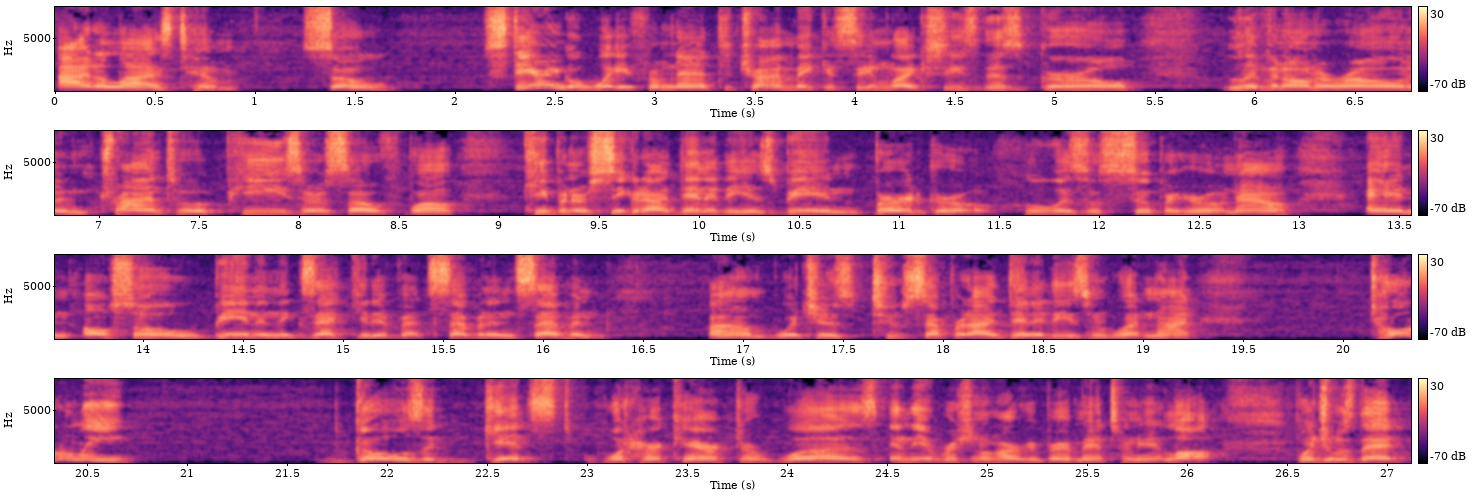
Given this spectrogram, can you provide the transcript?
idolized him. So steering away from that to try and make it seem like she's this girl living on her own and trying to appease herself while keeping her secret identity as being Bird Girl, who is a superhero now, and also being an executive at Sebben and Sebben, um, which is two separate identities and whatnot, totally goes against what her character was in the original Harvey Birdman Attorney at Law, which was that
